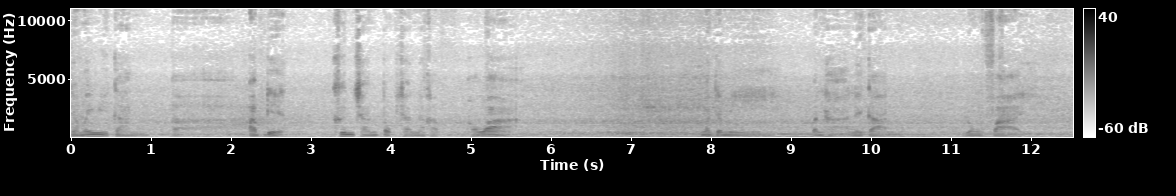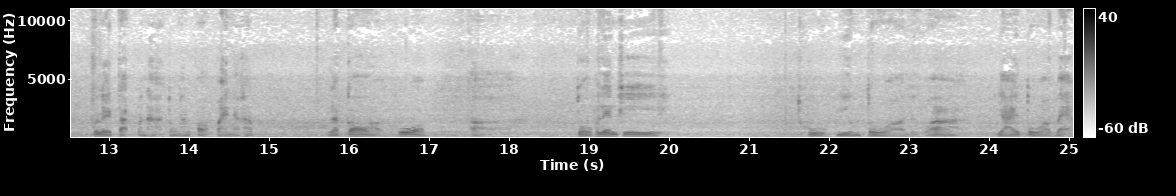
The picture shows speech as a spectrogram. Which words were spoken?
จะไม่มีการอัปเดตขึ้นชั้นตกชั้นนะครับ เพราะว่า มันจะมีปัญหาในการลงไฟล์ ก็เลยตัดปัญหาตรงนั้นออกไปนะครับ แล้วก็พวกตัวผู้เล่นที่ถูกยืมตัวหรือว่าย้ายตัวแบบ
